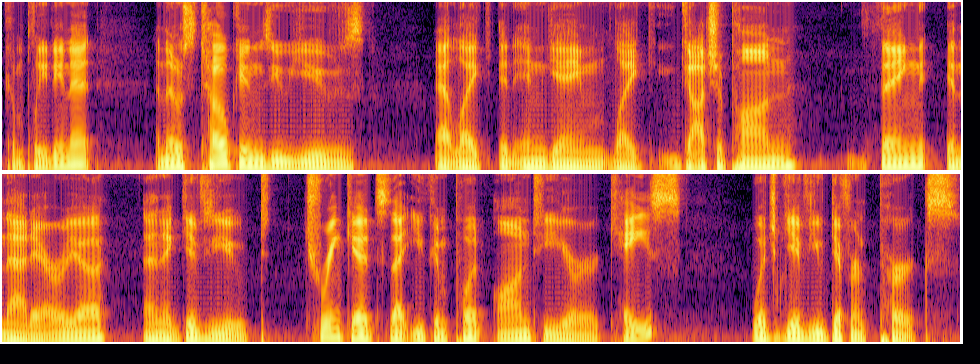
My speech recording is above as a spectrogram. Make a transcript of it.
completing it, and those tokens you use at like an in-game like gachapon thing in that area, and it gives you t- trinkets that you can put onto your case, which give you different perks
